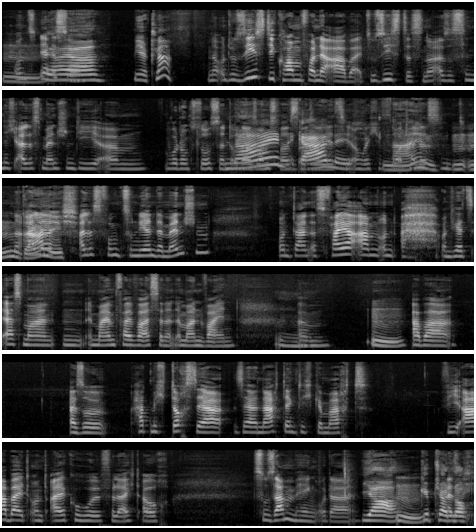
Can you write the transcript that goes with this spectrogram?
Und ja, Ja, ist so. ja. Ja, klar. Ne, und du siehst, die kommen von der Arbeit. Du siehst es, ne? Also es sind nicht alles Menschen, die ähm, wohnungslos sind oder Nein, sonst was. gar also jetzt nicht. hier irgendwelche Vorteile. Nein, sind, mm, mm, ne, gar alle, nicht. Alles funktionierende Menschen. Und dann ist Feierabend und ah, und jetzt erstmal, ein- in meinem Fall war es ja dann immer ein Wein. Mhm. Ähm, Aber also hat mich doch sehr, sehr nachdenklich gemacht, wie Arbeit und Alkohol vielleicht auch zusammenhängen oder Ja, gibt ja also noch,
